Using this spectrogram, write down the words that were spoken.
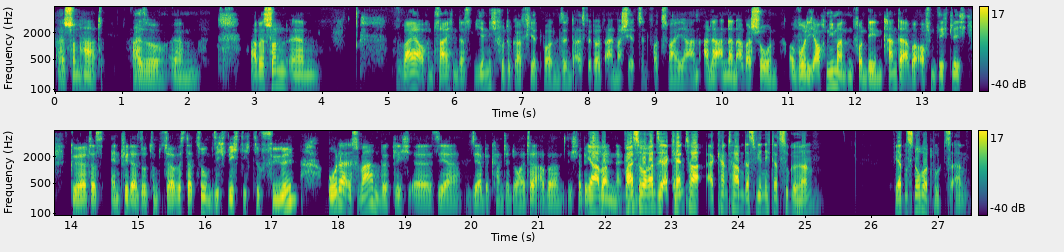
Das ist schon hart. Also, ähm, aber schon, ähm, war ja auch ein Zeichen, dass wir nicht fotografiert worden sind, als wir dort einmarschiert sind vor zwei Jahren. Alle anderen aber schon. Obwohl ich auch niemanden von denen kannte, aber offensichtlich gehört das entweder so zum Service dazu, um sich wichtig zu fühlen, oder es waren wirklich äh, sehr, sehr bekannte Leute, aber ich habe jetzt ja, keinen aber erkannt. Weißt du, woran sie erkannt, erkannt haben, dass wir nicht dazugehören? Wir hatten Snowboard-Boots an.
